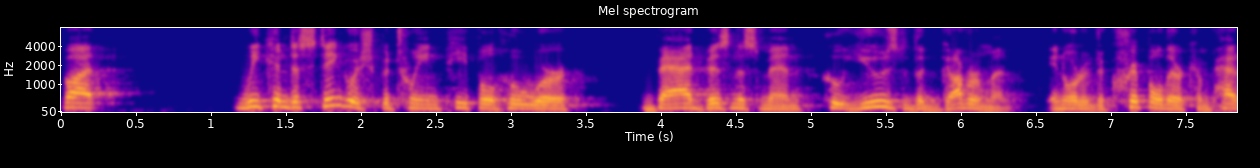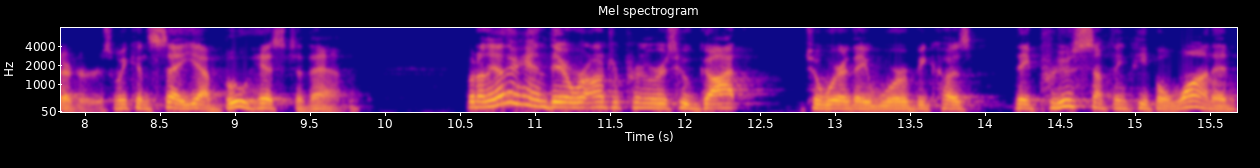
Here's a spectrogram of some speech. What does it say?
But we can distinguish between people who were bad businessmen who used the government in order to cripple their competitors. We can say, yeah, boo hiss to them. But on the other hand, there were entrepreneurs who got to where they were because they produced something people wanted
